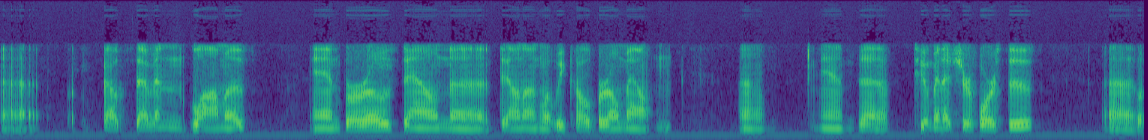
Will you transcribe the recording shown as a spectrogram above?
uh, about seven llamas and burros down uh, down on what we call Burro Mountain, um, and uh, two miniature horses, uh,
